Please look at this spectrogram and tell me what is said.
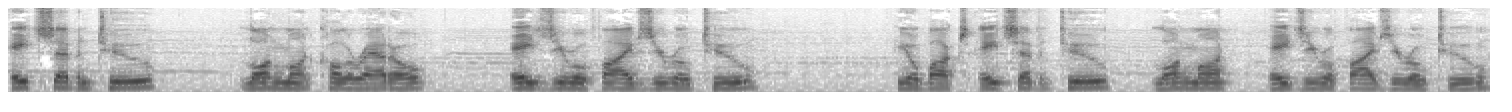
872, Longmont, Colorado 80502. P.O. Box 872, Longmont 80502.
